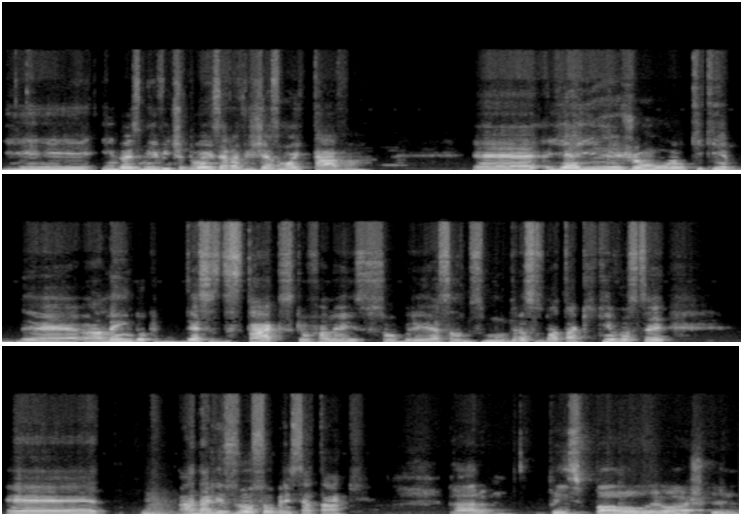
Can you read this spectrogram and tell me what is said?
e em 2022 era a 28 oitava. É, e aí, João, o que, que é, além do, desses destaques que eu falei sobre essas mudanças do ataque, que você é, analisou sobre esse ataque? Cara, principal, eu acho que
